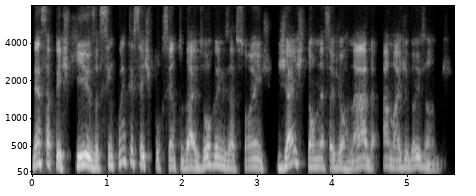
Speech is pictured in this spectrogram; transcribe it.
Nessa pesquisa, 56% das organizações já estão nessa jornada há mais de dois anos.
